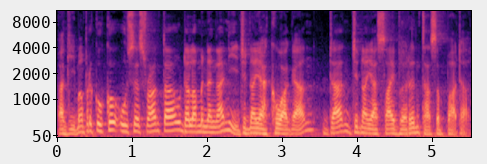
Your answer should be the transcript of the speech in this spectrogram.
bagi memperkukuh usaha serantau dalam menangani jenayah kewangan dan jenayah cyber rentas sempadan.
